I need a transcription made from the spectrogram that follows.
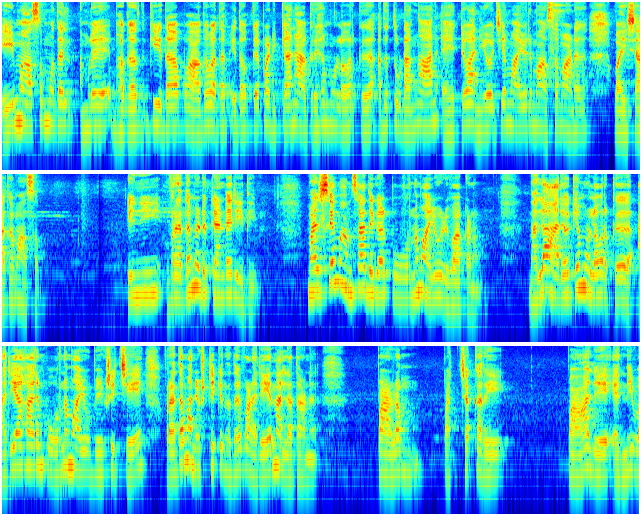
ഈ മാസം മുതൽ നമ്മൾ ഭഗവത്ഗീത ഭാഗവതം ഇതൊക്കെ പഠിക്കാൻ ആഗ്രഹമുള്ളവർക്ക് അത് തുടങ്ങാൻ ഏറ്റവും അനുയോജ്യമായ ഒരു മാസമാണ് വൈശാഖ മാസം ഇനി വ്രതമെടുക്കേണ്ട രീതി. മത്സ്യമാംസാദികൾ പൂർണമായും ഒഴിവാക്കണം. നല്ല ആരോഗ്യമുള്ളവർക്ക് അരിയാഹാരം പൂർണമായി ഉപേക്ഷിച്ച് വ്രതം അനുഷ്ഠിക്കുന്നത് വളരെ നല്ലതാണ്. പഴം പച്ചക്കറി പാൽ എന്നിവ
